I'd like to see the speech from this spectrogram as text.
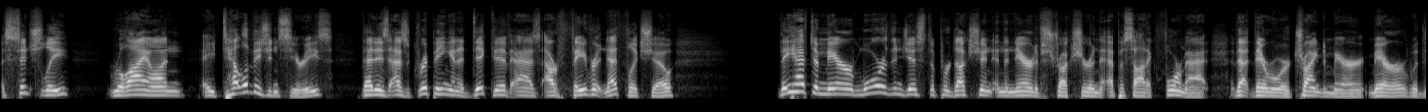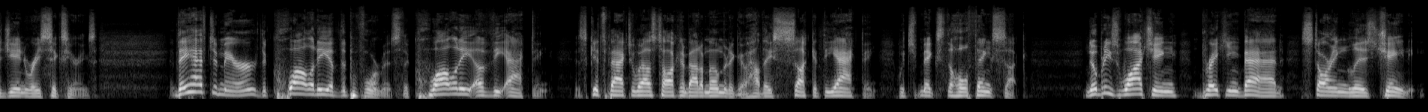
essentially rely on a television series that is as gripping and addictive as our favorite Netflix show, they have to mirror more than just the production and the narrative structure and the episodic format that they were trying to mirror, mirror with the January 6 hearings. They have to mirror the quality of the performance, the quality of the acting. This gets back to what I was talking about a moment ago, how they suck at the acting, which makes the whole thing suck. Nobody's watching Breaking Bad starring Liz Cheney.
